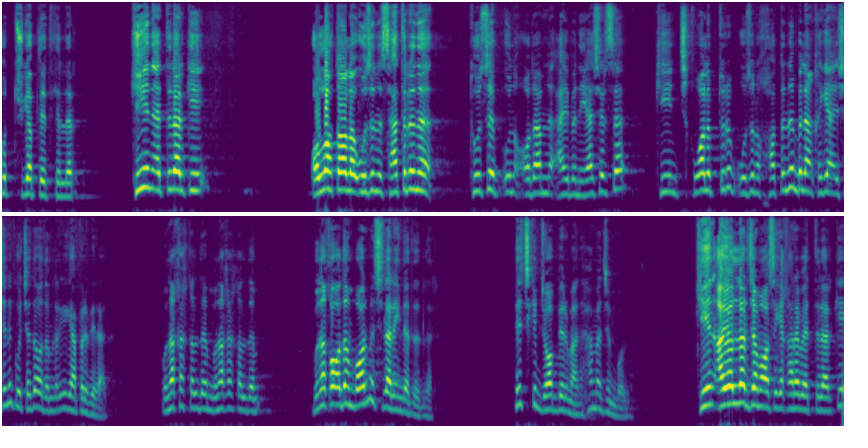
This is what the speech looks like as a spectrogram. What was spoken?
xuddi shu gapni aytganlar. Keyin aytdilarki alloh taolo o'zini satrini to'sib uni odamni aybini yashirsa keyin chiqib olib turib o'zini xotini bilan qilgan ishini ko'chada odamlarga gapirib beradi. Unaqa qildim bunaqa qildim. Bunaqa odam bormi ichlaringda dedilar. Hech kim javob bermadi hamma jim bo'ldi. Keyin ayollar jamoasiga qarab aytdilarki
